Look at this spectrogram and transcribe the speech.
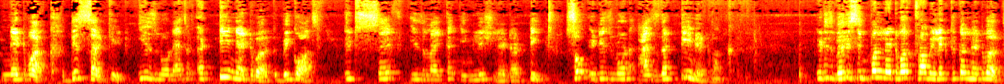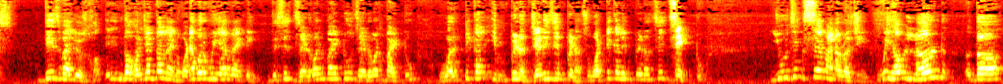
network, this circuit is known as a T network because its shape is like an English letter T. So it is known as the T network. It is very simple network from electrical networks. These values in the horizontal line, whatever we are writing, this is Z1 by 2, Z1 by 2, vertical impedance, Z is impedance, vertical impedance is Z2. Using same analogy, we have learned the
